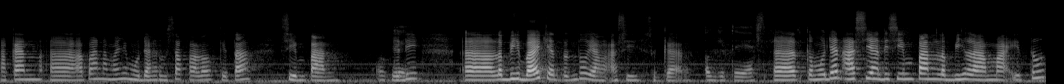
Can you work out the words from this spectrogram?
akan eh, apa namanya mudah rusak kalau kita simpan. Oke. Jadi eh, lebih baik ya tentu yang ASI segar. Oh gitu ya. Eh, kemudian ASI yang disimpan lebih lama itu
